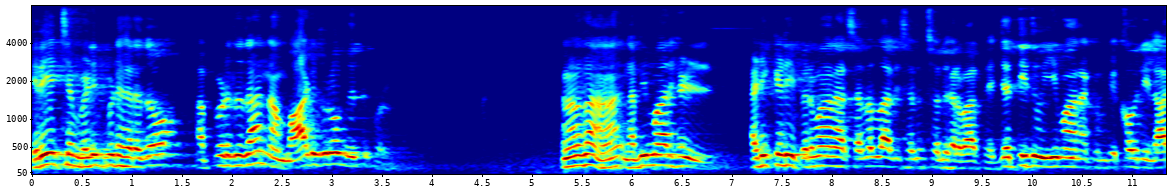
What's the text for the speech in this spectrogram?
இரையச்சம் வெளிப்படுகிறதோ அப்பொழுதுதான் நாம் வாடுகிறோம் என்று பொருள். அதனாலதான் நபிமார்கள் அடிக்கடி பெருமானார் செல்லல்லா அலைஹி சொல்லுகிற வார்த்தை ஜத்திது ஈமானக்கும் பி கௌலி லா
